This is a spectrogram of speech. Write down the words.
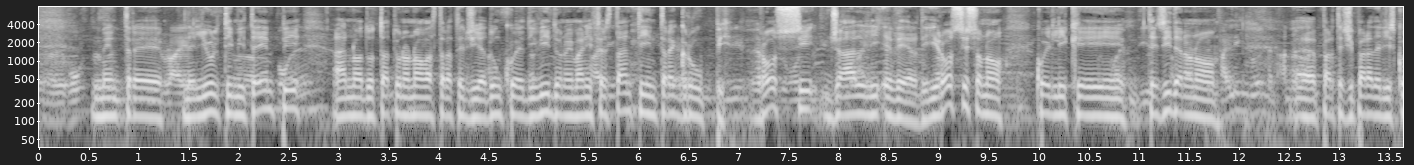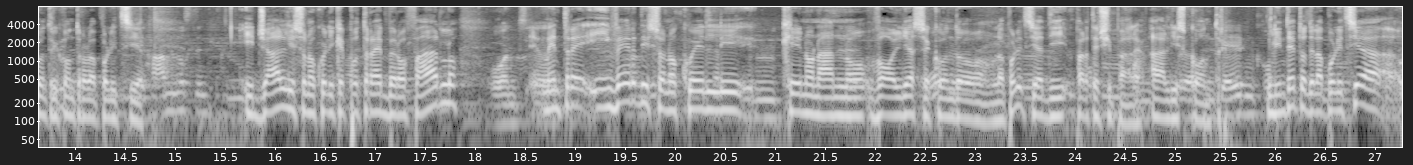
mentre negli ultimi tempi hanno adottato una nuova strategia, dunque dividono i manifestanti in tre gruppi, rossi, gialli e verdi. I rossi sono quelli che desiderano eh, partecipare a degli scontri contro la polizia. I gialli sono quelli che potrebbero farlo, mentre i verdi sono quelli che non hanno voglia, secondo la polizia, di partecipare agli scontri. L'intento della polizia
